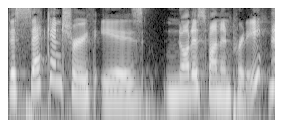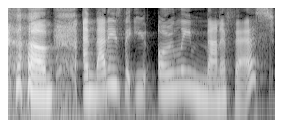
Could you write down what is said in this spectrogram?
The second truth is not as fun and pretty. um, and that is that you only manifest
